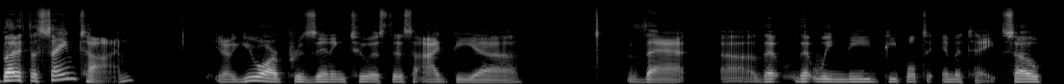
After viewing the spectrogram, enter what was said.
but at the same time you know you are presenting to us this idea that uh, that that we need people to imitate so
